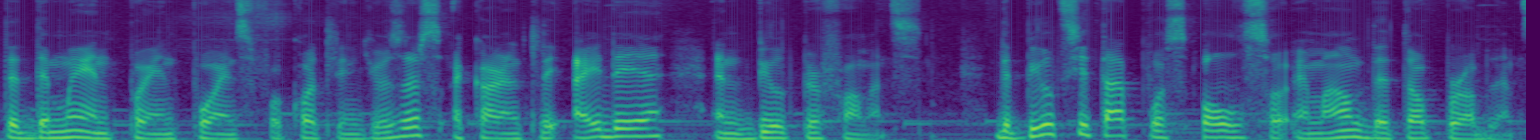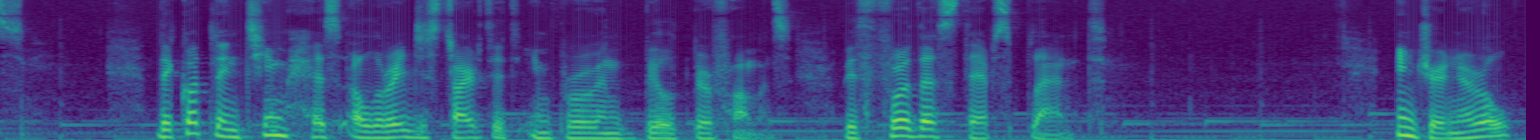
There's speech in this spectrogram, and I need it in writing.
that the main pain points for Kotlin users are currently IDEA and build performance. The build setup was also among the top problems. The Kotlin team has already started improving build performance, with further steps planned. In general,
